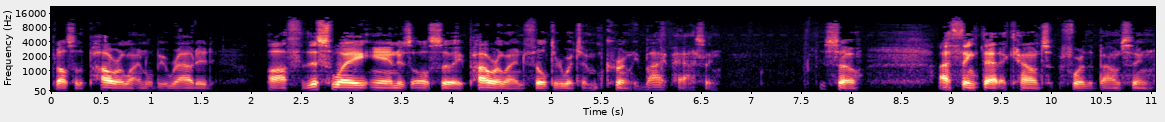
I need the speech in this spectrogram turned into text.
but also the power line will be routed off this way, and there's also a power line filter, which I'm currently bypassing. So I think that accounts for the bouncing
